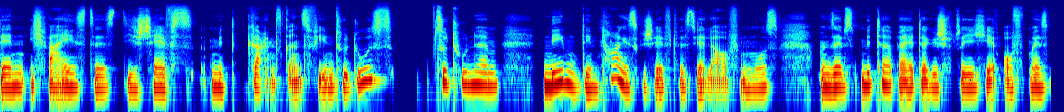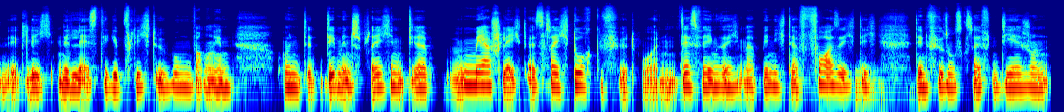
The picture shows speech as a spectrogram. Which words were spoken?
Denn ich weiß, dass die Chefs mit ganz, ganz vielen To-Dos zu tun haben, neben dem Tagesgeschäft, was ja laufen muss. Und selbst Mitarbeitergespräche oftmals wirklich eine lästige Pflichtübung waren und dementsprechend ja mehr schlecht als recht durchgeführt wurden. Deswegen sage ich immer, bin ich da vorsichtig, den Führungskräften, die ja schon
